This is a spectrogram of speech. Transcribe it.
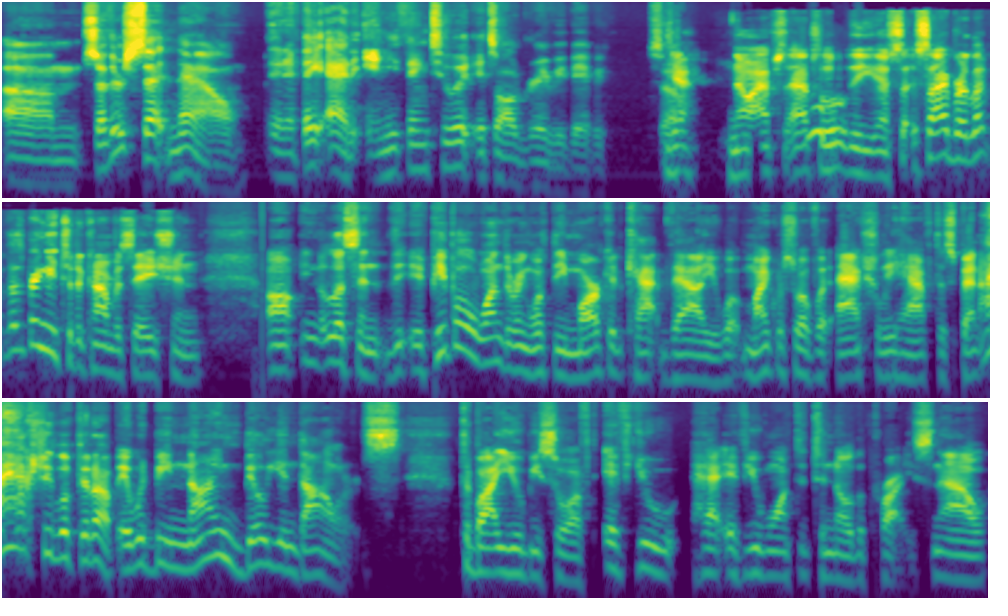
Um, so they're set now, and if they add anything to it, it's all gravy, baby. So yeah, no, absolutely. Uh, Cyber, let, us bring you to the conversation. Uh, you know, listen, the, if people are wondering what the market cap value, what Microsoft would actually have to spend, I actually looked it up. It would be nine billion dollars to buy Ubisoft if you had if you wanted to know the price. Now,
